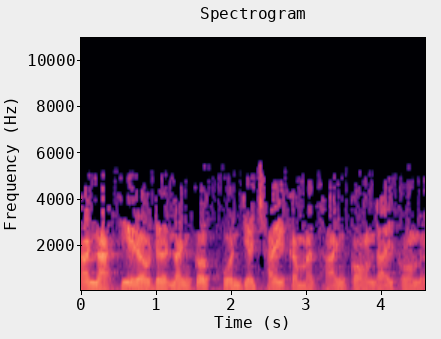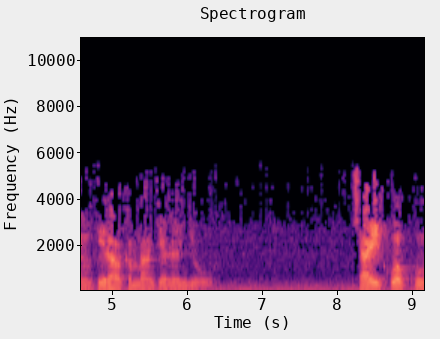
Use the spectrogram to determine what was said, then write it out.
ขณะที่เราเดินนั่นก็ควรจะใช้กรรมฐานกองใดกองหนึ่งที่เรากำลังเจริญอยู่ ใช้ควบคู่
